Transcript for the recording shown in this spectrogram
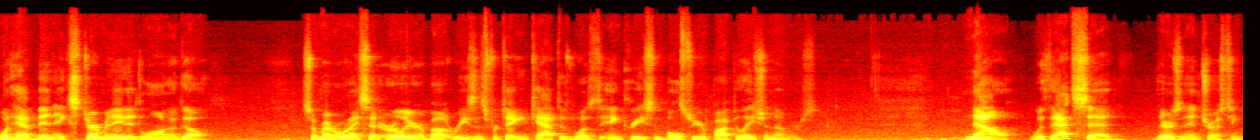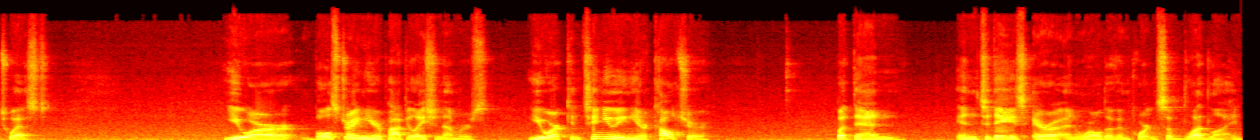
would have been exterminated long ago. So remember what I said earlier about reasons for taking captives was to increase and bolster your population numbers. Now, with that said, there's an interesting twist. You are bolstering your population numbers. You are continuing your culture. But then, in today's era and world of importance of bloodline,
